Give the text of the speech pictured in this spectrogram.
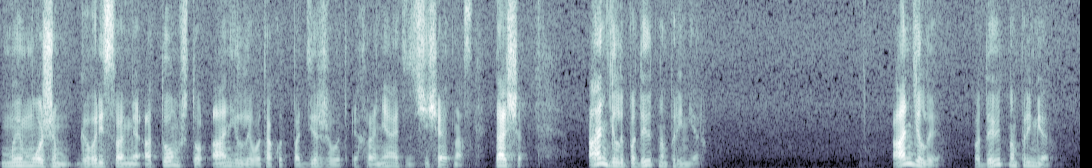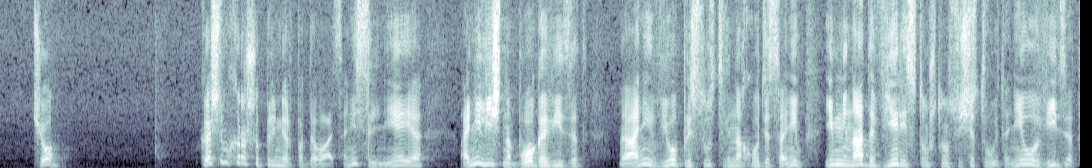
мы можем говорить с вами о том, что ангелы вот так вот поддерживают, охраняют, защищают нас. Дальше. Ангелы подают нам пример. Ангелы подают нам пример. В чем? Конечно, им хорошо пример подавать. Они сильнее, они лично Бога видят, да, они в Его присутствии находятся, они, им не надо верить в том, что Он существует, они Его видят.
